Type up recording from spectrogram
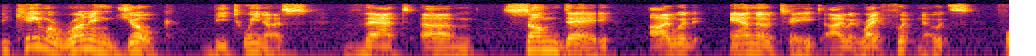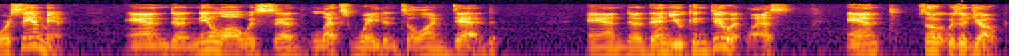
became a running joke between us that um, someday I would annotate, I would write footnotes for Sandman. And uh, Neil always said, let's wait until I'm dead, and uh, then you can do it, Les. And so it was a joke.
